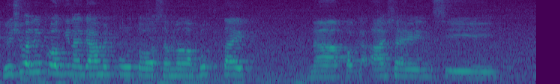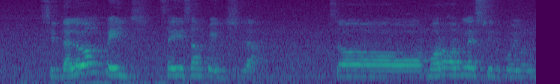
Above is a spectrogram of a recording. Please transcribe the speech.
Usually po ginagamit po to sa mga book type na pagkaasyahin si si dalawang page sa isang page lang. So, more or less yun po yung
